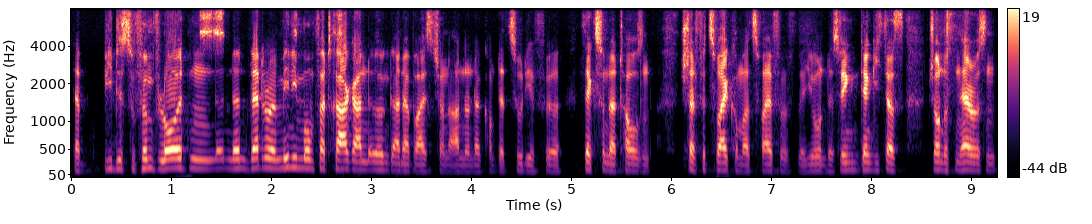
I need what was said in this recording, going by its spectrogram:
Da bietest du fünf Leuten einen Veteran-Minimum-Vertrag an, irgendeiner beißt schon an und dann kommt er zu dir für 600.000 statt für 2,25 Millionen. Deswegen denke ich, dass Jonathan Harrison,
